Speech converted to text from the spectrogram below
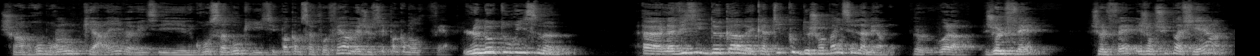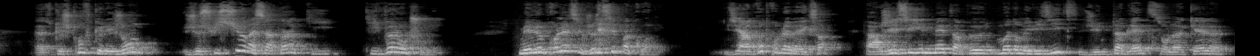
Je suis un gros bronc qui arrive avec ses gros sabots qui dit c'est pas comme ça qu'il faut faire, mais je sais pas comment faire. Le no-tourisme, euh, la visite de cave avec la petite coupe de champagne, c'est de la merde. Euh, voilà, je le fais, je le fais, et j'en suis pas fier, euh, parce que je trouve que les gens, je suis sûr et certain qui qui veulent autre chose. Mais le problème, c'est que je ne sais pas quoi. J'ai un gros problème avec ça. Alors j'ai essayé de mettre un peu, moi dans mes visites, j'ai une tablette sur laquelle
